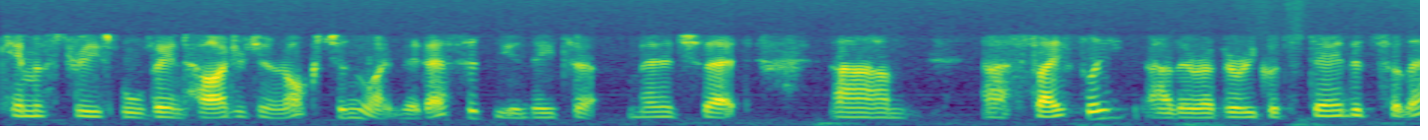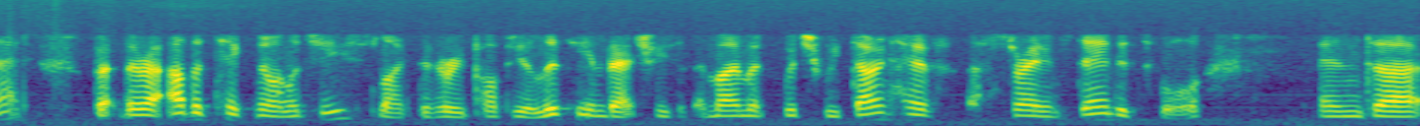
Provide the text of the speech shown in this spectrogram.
chemistries will vent hydrogen and oxygen, like lead acid. You need to manage that um, uh, safely. Uh, there are very good standards for that. But there are other technologies, like the very popular lithium batteries at the moment, which we don't have Australian standards for. And uh,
